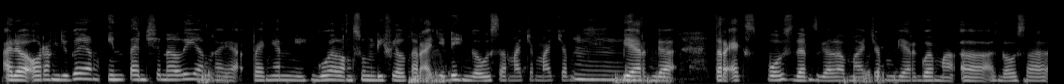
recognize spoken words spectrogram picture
ada orang juga yang intentionally yang kayak pengen nih gue langsung di filter aja deh nggak usah macem-macem Hmm. biar nggak terekspos dan segala macam biar gue ma- nggak usah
